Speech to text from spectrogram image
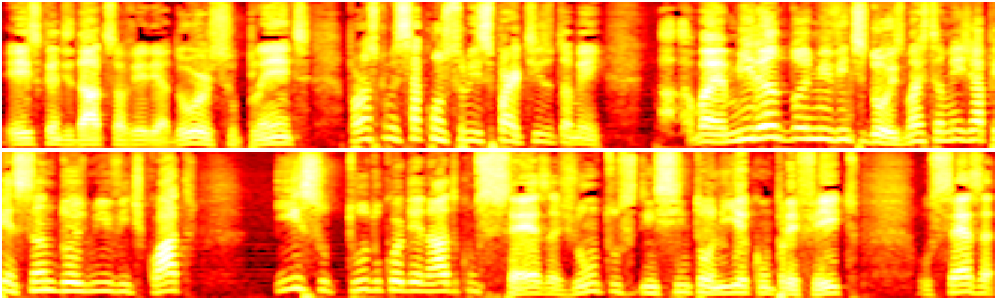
ex-candidatos a vereador, suplentes, para nós começar a construir esse partido também. Ah, mirando 2022, mas também já pensando em 2024, isso tudo coordenado com o César, juntos em sintonia com o prefeito. O César,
